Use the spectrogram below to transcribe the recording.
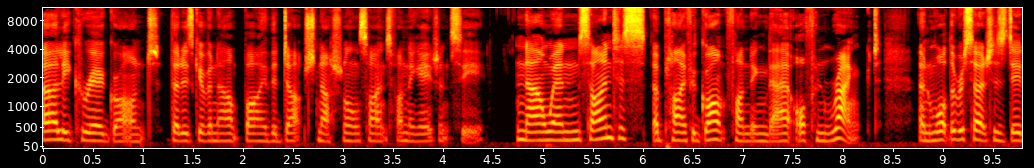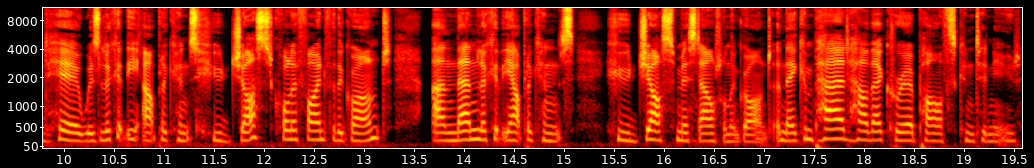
early career grant that is given out by the Dutch National Science Funding Agency. Now, when scientists apply for grant funding, they're often ranked. And what the researchers did here was look at the applicants who just qualified for the grant and then look at the applicants who just missed out on the grant. And they compared how their career paths continued.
